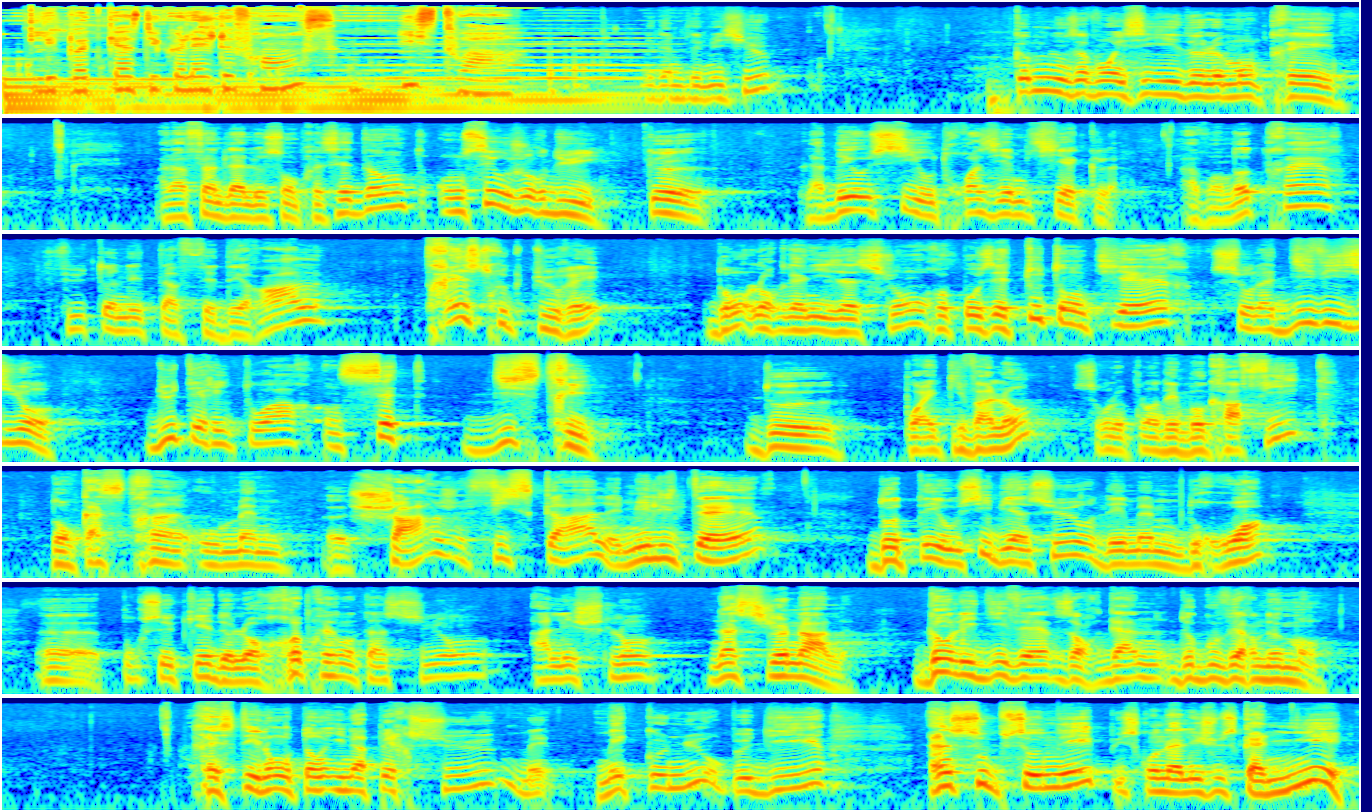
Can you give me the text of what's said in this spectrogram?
Les podcasts du Collège de France, Histoire. Mesdames et messieurs, comme nous avons essayé de le montrer à la fin de la leçon précédente, on sait aujourd'hui que la Béotie au IIIe siècle avant notre ère fut un État fédéral très structuré dont l'organisation reposait tout entière sur la division du territoire en sept districts de poids équivalent sur le plan démographique, donc astreints aux mêmes euh, charges fiscales et militaires, dotés aussi bien sûr des mêmes droits euh, pour ce qui est de leur représentation à l'échelon national dans les divers organes de gouvernement. Resté longtemps inaperçu, mais méconnu, on peut dire, insoupçonné, puisqu'on allait jusqu'à nier,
